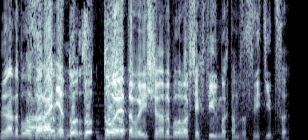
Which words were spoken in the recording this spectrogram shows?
Ну, надо было А, заранее, этом до, надо до, до этого еще надо было во всех фильмах там засветиться.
